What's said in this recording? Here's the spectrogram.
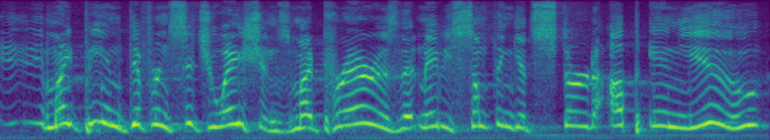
It might be in different situations. My prayer is that maybe something gets stirred up in you,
